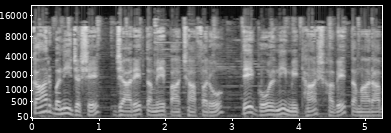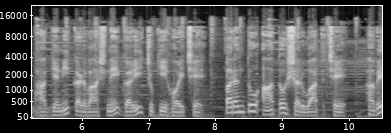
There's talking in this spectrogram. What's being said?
કાર બની જશે, જ્યારે તમે પાછા ફરો, તે ગોળની મીઠાશ હવે તમારા ભાગ્યની કડવાશને ગળી ચૂકી હોય છે. પરંતુ આ તો શરૂઆત છે. હવે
